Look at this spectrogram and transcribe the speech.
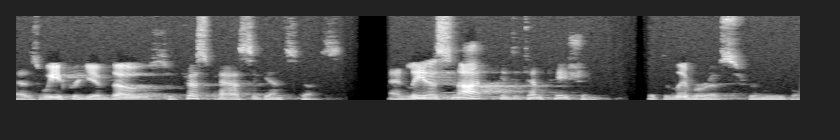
as we forgive those who trespass against us. And lead us not into temptation, but deliver us from evil.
